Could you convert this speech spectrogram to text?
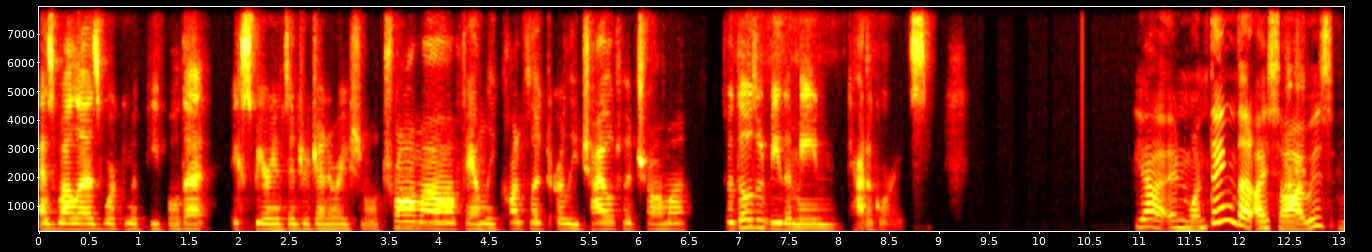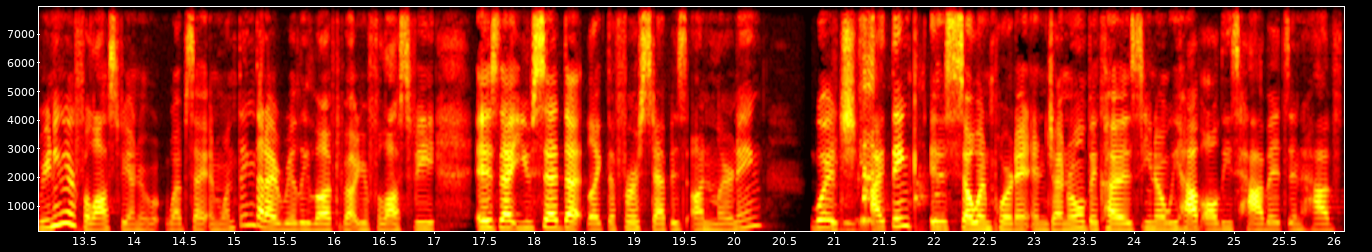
as well as working with people that experience intergenerational trauma, family conflict, early childhood trauma. So those would be the main categories. Yeah, and one thing that I saw, I was reading your philosophy on your website, and one thing that I really loved about your philosophy is that you said that like the first step is unlearning, which mm-hmm. I think is so important in general because you know we have all these habits and have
